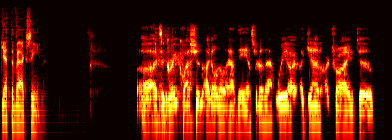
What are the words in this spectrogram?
get the vaccine? Uh, it's a great question. I don't know that I have the answer to that. We are again are trying to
